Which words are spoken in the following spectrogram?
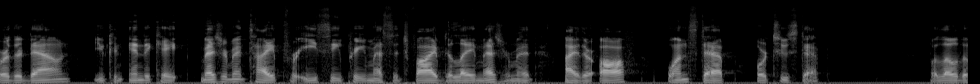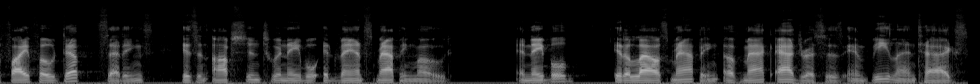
Further down, you can indicate measurement type for eCPRI message 5 delay measurement either off, one step, or two step. Below the FIFO depth settings is an option to enable advanced mapping mode. Enabled, it allows mapping of MAC addresses and VLAN tags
